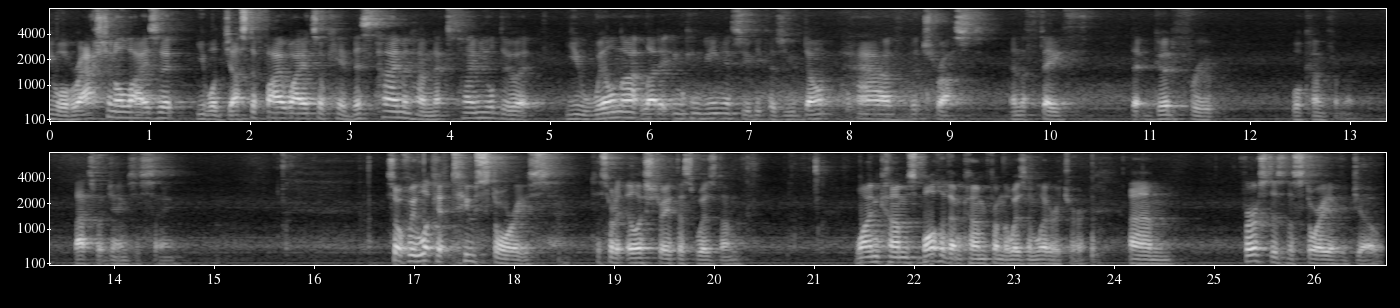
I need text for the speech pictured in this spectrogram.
You will rationalize it. You will justify why it's okay this time and how next time you'll do it. You will not let it inconvenience you because you don't have the trust and the faith that good fruit will come from it. That's what James is saying. So, if we look at two stories to sort of illustrate this wisdom. One comes, both of them come from the wisdom literature. Um, first is the story of Job.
